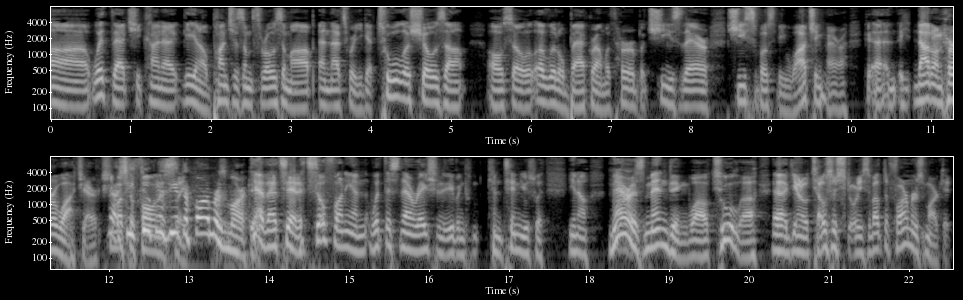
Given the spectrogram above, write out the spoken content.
Uh, with that, she kind of, you know, punches him, throws him up. And that's where you get Tula shows up also a little background with her, but she's there. She's supposed to be watching Mera, and not on her watch, Eric. She yeah, must she's have fallen too busy asleep. at the farmer's market. Yeah, that's it. It's so funny. And with this narration, it even c- continues with, you know, Mera's mending while Tula, uh, you know, tells her stories about the farmer's market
